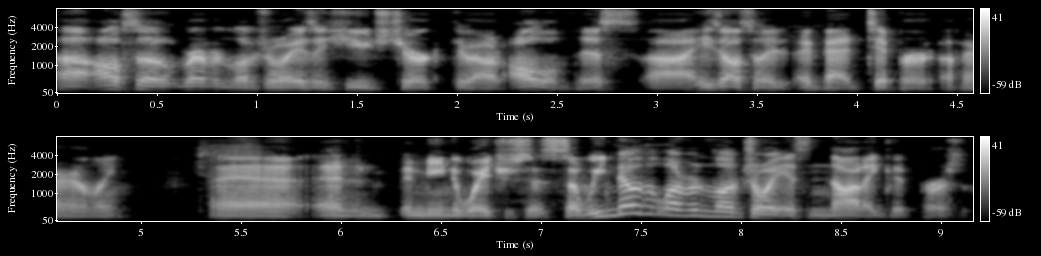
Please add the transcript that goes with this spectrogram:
Uh, also, Reverend Lovejoy is a huge jerk throughout all of this. Uh, he's also a, a bad tipper, apparently, uh, and, and mean to waitresses. So we know that Reverend Lovejoy is not a good person.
